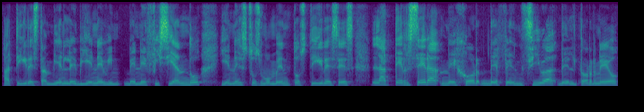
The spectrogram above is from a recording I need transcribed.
a Tigres también le viene beneficiando y en estos momentos Tigres es la tercera mejor defensiva del torneo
